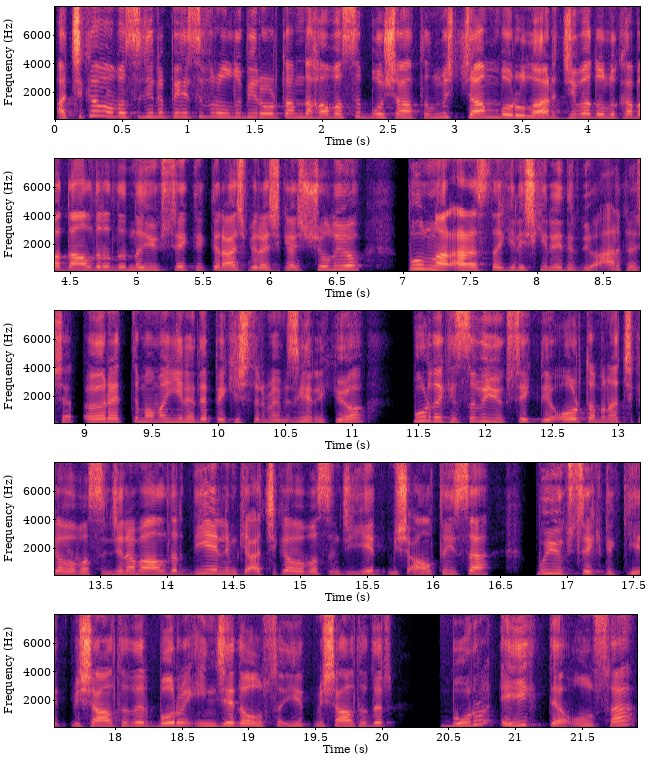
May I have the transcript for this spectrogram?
Açık hava basıncının P0 olduğu bir ortamda havası boşaltılmış cam borular civa dolu kaba daldırıldığında yükseklikleri H1 H2 H3 oluyor. Bunlar arasındaki ilişki nedir diyor. Arkadaşlar öğrettim ama yine de pekiştirmemiz gerekiyor. Buradaki sıvı yüksekliği ortamın açık hava basıncına bağlıdır. Diyelim ki açık hava basıncı 76 ise bu yükseklik 76'dır. Boru ince de olsa 76'dır. Boru eğik de olsa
